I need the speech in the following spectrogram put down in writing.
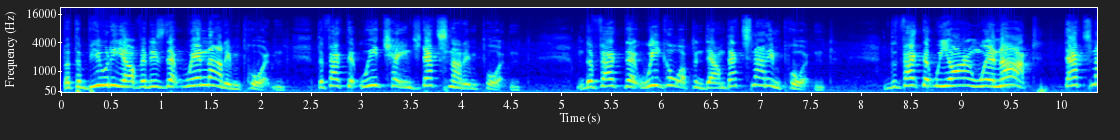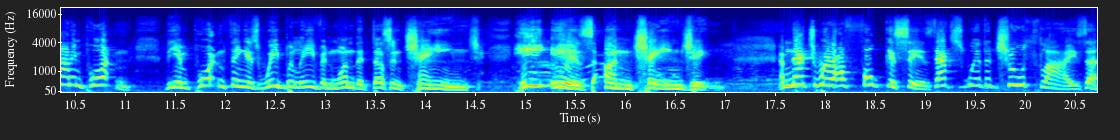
But the beauty of it is that we're not important. The fact that we change, that's not important. The fact that we go up and down, that's not important. The fact that we are and we're not, that's not important. The important thing is we believe in one that doesn't change. He is unchanging. And that's where our focus is. That's where the truth lies. Uh,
